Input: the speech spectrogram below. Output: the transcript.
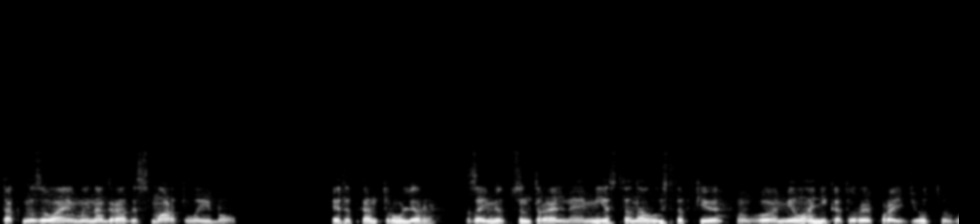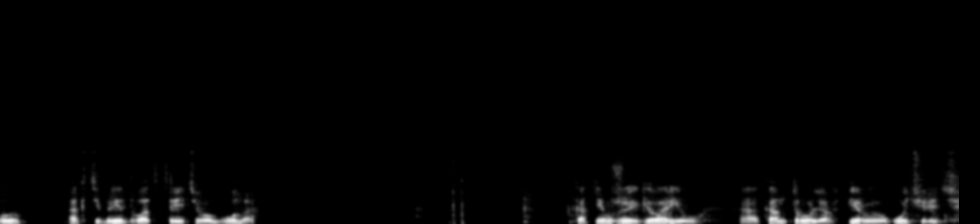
так называемой награды Smart Label. Этот контроллер займет центральное место на выставке в Милане, которая пройдет в октябре 2023 года. Как я уже говорил, э, контроллер в первую очередь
